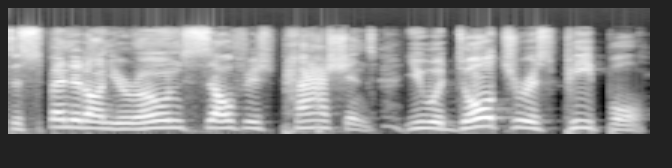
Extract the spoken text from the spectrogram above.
to spend it on your own selfish passions. You adulterous people.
